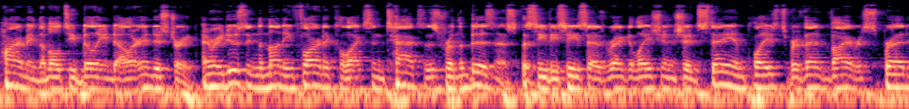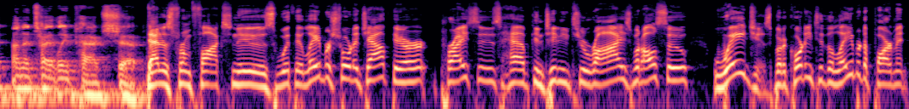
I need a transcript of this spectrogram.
harming the multi billion dollar industry and reducing the money Florida collects in taxes from the business. The CDC says regulations should stay in place to prevent virus spread on a tightly packed ship. That is from Fox News. With a labor shortage out there, prices have continued to rise, but also wages. But according to the Labor Department,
